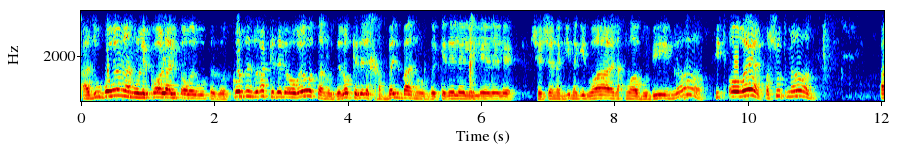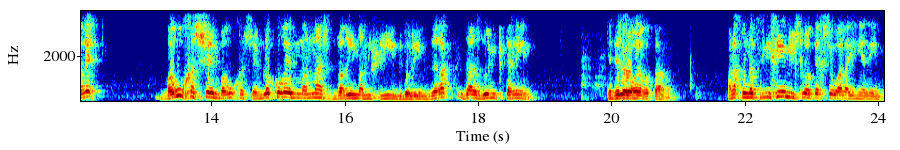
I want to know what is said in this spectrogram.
אז הוא גורם לנו לכל ההתעוררות הזאת. כל זה זה רק כדי לעורר אותנו, זה לא כדי לחבל בנו וכדי ל... ל, ל, ל, ל ש, שנגיד, נגיד, וואי, אנחנו אבודים. לא, תתעורר, פשוט מאוד. הרי ברוך השם, ברוך השם, לא קורה ממש דברים אמיתיים גדולים, זה רק זעזועים קטנים כדי לעורר אותנו. אנחנו מצליחים לשלוט איכשהו על העניינים,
